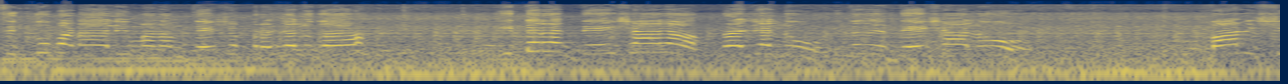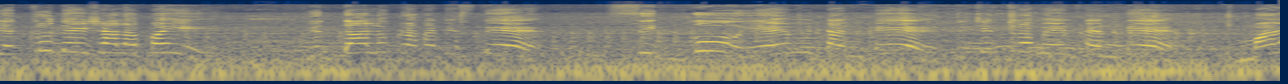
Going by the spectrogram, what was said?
సిగ్గుపడాలి మనం దేశ ప్రజలుగా. ఇతర దేశాల ప్రజలు ఇతర దేశాలు వారి శత్రు దేశాలపై యుద్ధాలు ప్రకటిస్తే సిగ్గు ఏమిటంటే విచిత్రం ఏంటంటే మన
